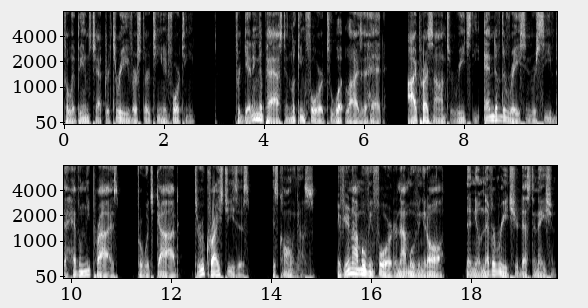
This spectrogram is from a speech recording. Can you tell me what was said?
Philippians chapter 3 verse 13 and 14. Forgetting the past and looking forward to what lies ahead. I press on to reach the end of the race and receive the heavenly prize for which God, through Christ Jesus, is calling us. If you're not moving forward or not moving at all, then you'll never reach your destination.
